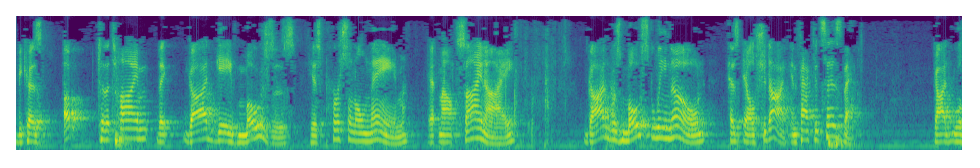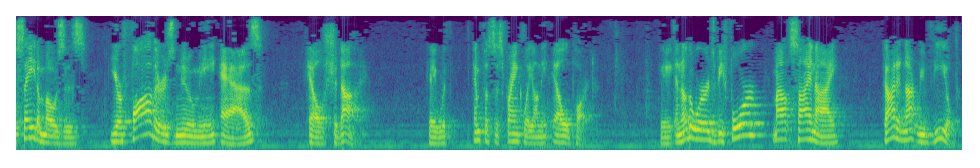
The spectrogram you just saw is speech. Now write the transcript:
Because up to the time that God gave Moses his personal name at Mount Sinai, God was mostly known as El Shaddai. In fact, it says that. God will say to Moses, Your fathers knew me as El Shaddai. Okay, with emphasis, frankly, on the El part. Okay, in other words, before Mount Sinai, God had not revealed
